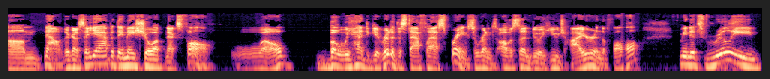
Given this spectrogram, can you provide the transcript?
Um, now they're going to say, yeah, but they may show up next fall. Well, but we had to get rid of the staff last spring, so we're going to all of a sudden do a huge hire in the fall. I mean, it's really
